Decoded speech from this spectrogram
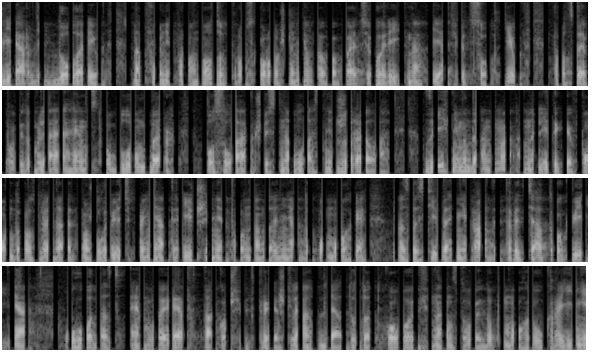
мільярдів доларів на фоні прогнозу про скорочення ВВП цього рік на 5%. Про це повідомляє агентство Bloomberg, посилаючись на власні джерела. За їхніми даними, аналітики фонду розглядають можливість прийняти рішення про надання допомоги на засіданні Ради 30 квітня. Угода з МВФ також відкриє шлях для додаткової фінансової допомоги Україні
